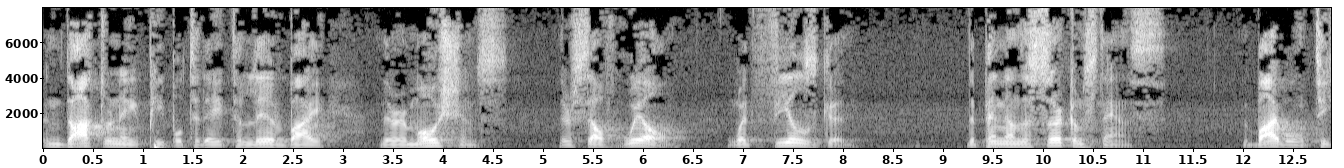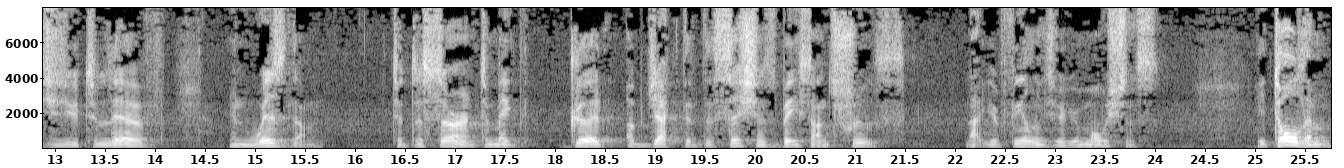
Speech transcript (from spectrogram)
indoctrinate people today to live by their emotions, their self will, what feels good, depending on the circumstance. The Bible teaches you to live in wisdom, to discern, to make good, objective decisions based on truth, not your feelings or your emotions. He told them,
